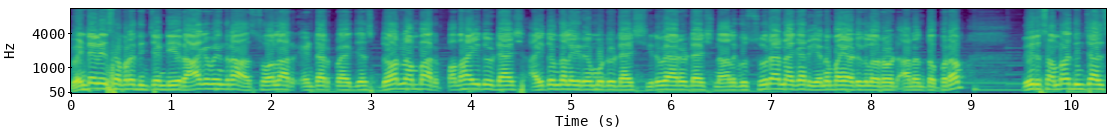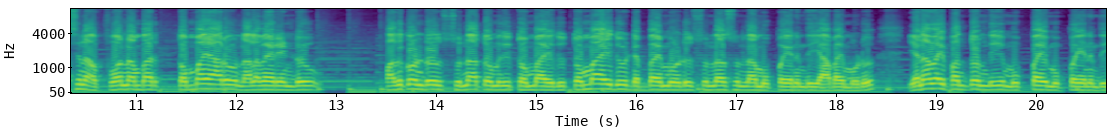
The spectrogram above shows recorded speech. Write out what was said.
వెంటనే సంప్రదించండి. Raghavendra solar enterprises. Door number పదహైదు డాష్ ఐదు వందల ఇరవై మూడు డాష్ ఇరవై ఆరు డాష్ నాలుగు సూర్యానగర్ ఎనభై అడుగుల రోడ్ అనంతపురం. మీరు సంప్రదించాల్సిన ఫోన్ నంబర్ తొంభై ఆరు నలభై రెండు పదకొండు సున్నా తొమ్మిది తొంభై ఐదు తొంభై ఐదు డెబ్బై మూడు సున్నా సున్నా ముప్పై ఎనిమిది యాభై మూడు ఎనభై పంతొమ్మిది ముప్పై ముప్పై ఎనిమిది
